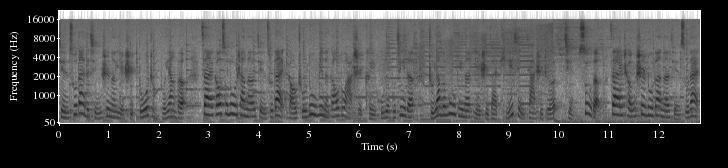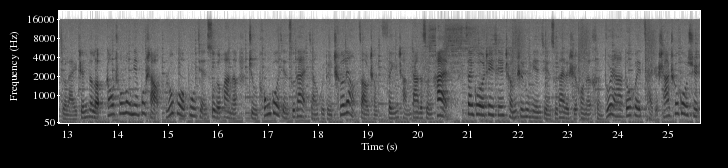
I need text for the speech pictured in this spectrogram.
减速带的形式呢也是多种多样的。在高速路上呢，减速带高出路面的高度度啊是可以忽略不计的。主要的目的呢也是在提醒驾驶者减速的。在城市路段呢，减速带就来真的了，高出路面不少。如果不减速的话呢，就通过减速带将会对车辆造成非常大的损害。在过这些城市路面减速带的时候呢，很多人啊都会踩着刹车过去。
